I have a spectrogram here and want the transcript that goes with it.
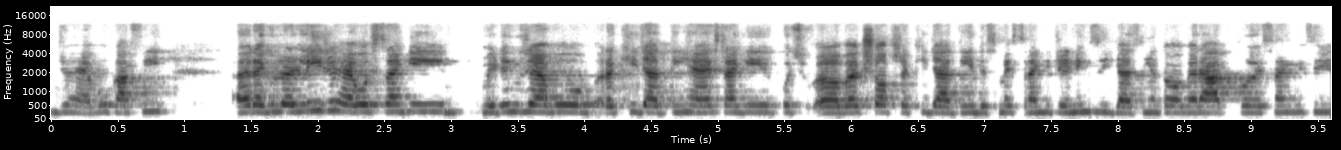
जो है वो काफ़ी रेगुलरली जो है वो इस तरह की मीटिंग्स जो है वो रखी जाती हैं, इस तरह की कुछ वर्कशॉप्स रखी जाती हैं जिसमें इस तरह की ट्रेनिंग्स दी जाती हैं। तो अगर आप इस तरह किसी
